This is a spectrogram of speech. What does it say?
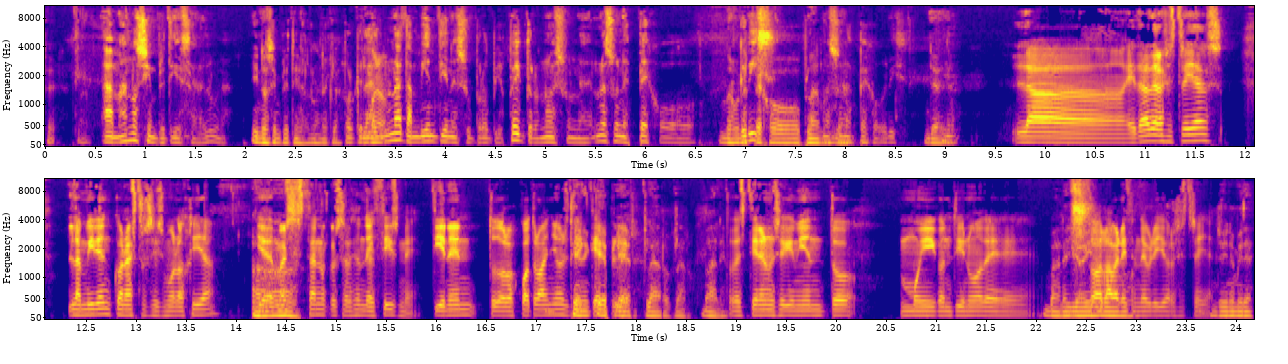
Sí, claro. Además, no siempre tienes a la luna. Y no siempre tienes la luna, claro. Porque la Bueno. luna también tiene su propio espectro, no es, una, no es un espejo No es un gris. espejo plano. No es ya. un espejo gris. Ya, ya. La edad de las estrellas la miden con astroseismología y Ah. además está en la constelación del cisne. Tienen todos los cuatro años Tienen de Kepler. claro, claro. Vale. Entonces tienen un seguimiento muy continuo de Vale, yo toda la no- variación de brillo de las estrellas. Yo no miré.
